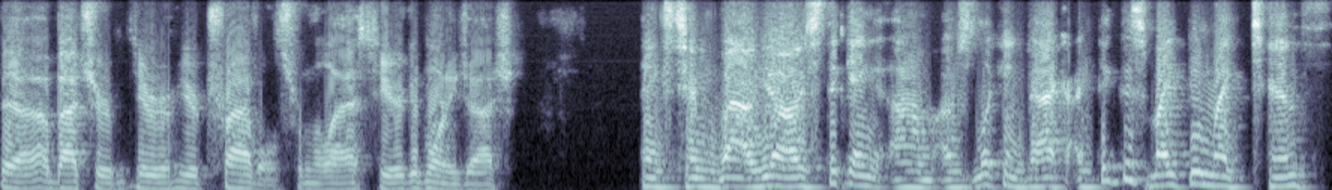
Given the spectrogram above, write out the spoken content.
uh, about your your your travels from the last year. Good morning, Josh. Thanks, Tim. Wow. You know, I was thinking. Um, I was looking back. I think this might be my tenth.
